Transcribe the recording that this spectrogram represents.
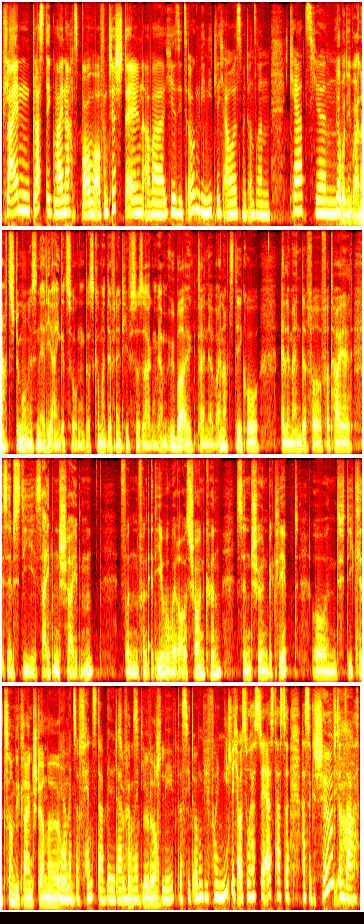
kleinen Plastik-Weihnachtsbaum auf den Tisch stellen, aber hier sieht es irgendwie niedlich aus mit unseren Kerzchen. Ja, aber die Weihnachtsstimmung ist in Eddie eingezogen. Das kann man definitiv so sagen. Wir haben überall kleine Weihnachtsdeko-Elemente verteilt. Selbst die Seitenscheiben von, von Eddie, wo wir rausschauen können, sind schön beklebt und die glitzern, die kleinen Sterne. Ja, mit so Fensterbildern so haben wir die beklebt. Das sieht irgendwie voll niedlich aus. Du hast zuerst hast du, hast du geschimpft ja. und hast,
